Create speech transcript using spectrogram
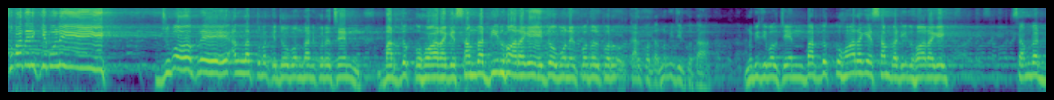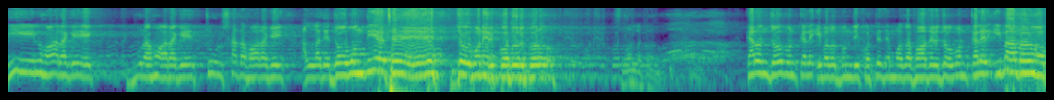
তোমাদের কি বলি? যুবক রে, আল্লাহ তোমাকে যৌবন দান করেছেন। বার্ধক্য হওয়ার আগে সামরা ডিল হওয়ার আগে যৌবনের কদর করো। কার কথা? নবীজির কথা। নবীজি বলছেন, বার্ধক্য হওয়ার আগে সামরা ডিল হওয়ার আগে। চামড়া ডিল হওয়ার আগে বুড়া হওয়ার আগে, চুল সাদা হওয়ার আগে আল্লাহ যে যৌবন দিয়েছে, যৌবনের কদর করো। করো। কারণ যৌবনকালে ইবাদত বন্দি করতে যে মজা পাওয়া যাবে, যৌবনকালের ইবাদত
